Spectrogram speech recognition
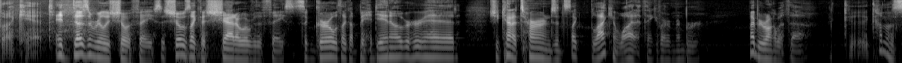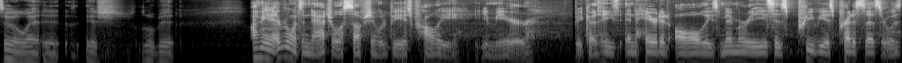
but I can't. It doesn't really show a face. It shows like a shadow over the face. It's a girl with like a bandana over her head. She kind of turns. It's like black and white, I think, if I remember. Might be wrong about that. Kind of silhouette ish, a little bit. I mean, everyone's natural assumption would be it's probably Ymir because he's inherited all these memories. His previous predecessor was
